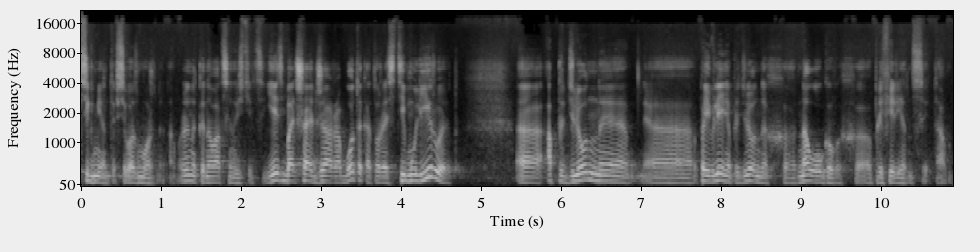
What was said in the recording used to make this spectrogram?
сегменты всевозможные, там, рынок инноваций инвестиций, есть большая GR-работа, которая стимулирует э, определенные, э, появление определенных налоговых преференций, там,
